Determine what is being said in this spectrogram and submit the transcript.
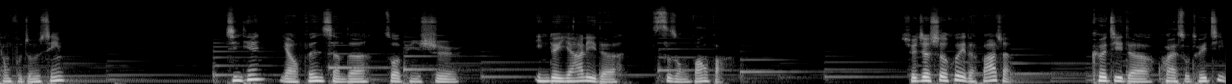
康复中心。今天要分享的作品是应对压力的四种方法。随着社会的发展，科技的快速推进，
